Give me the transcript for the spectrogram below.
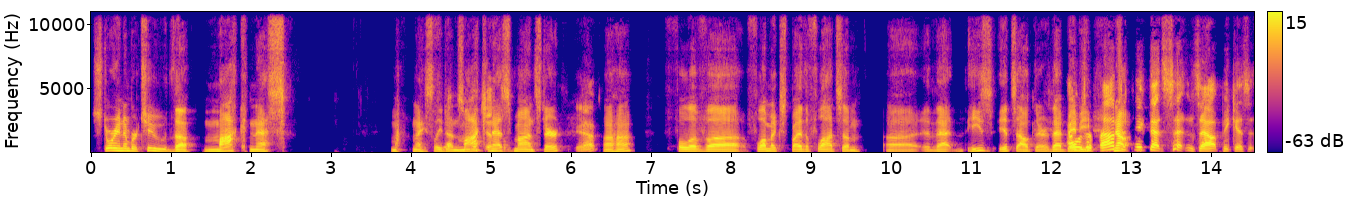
Story number two: the Mach Ness. Nicely done, That's Mach Ness monster. Yep. Uh huh. Full of uh, flummoxed by the flotsam. Uh, that he's it's out there. That baby. I was about Now- to take that sentence out because it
